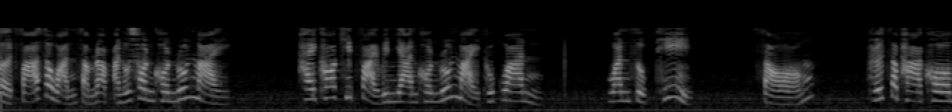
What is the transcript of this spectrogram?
เปิดฟ้าสวรรค์สำหรับอนุชนคนรุ่นใหม่ ให้ข้อคิดฝ่ายวิญญาณคนรุ่นใหม่ทุกวัน วันศุกร์ที่ 2 พฤษภาคม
